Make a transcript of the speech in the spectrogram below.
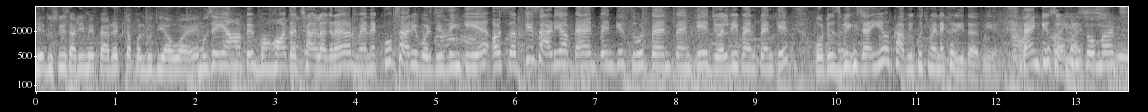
ये दूसरी साड़ी में पैरेट का पल्लू दिया हुआ है। मुझे यहाँ पे बहुत अच्छा लग रहा है और मैंने खूब सारी परचेजिंग की है और सबकी साड़ियाँ पहन पहन के सूट पहन पहन के ज्वेलरी पहन पहन के फ़ोटोज़ भी खिंचाई है और काफ़ी कुछ मैंने खरीदा भी है। Thank you so much so much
